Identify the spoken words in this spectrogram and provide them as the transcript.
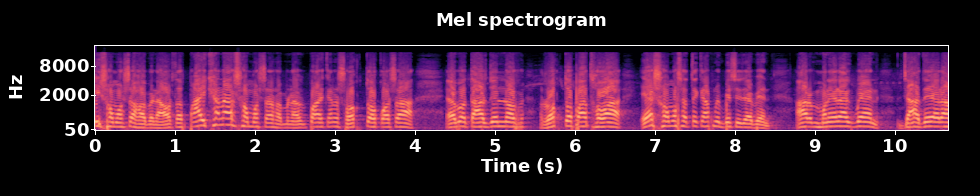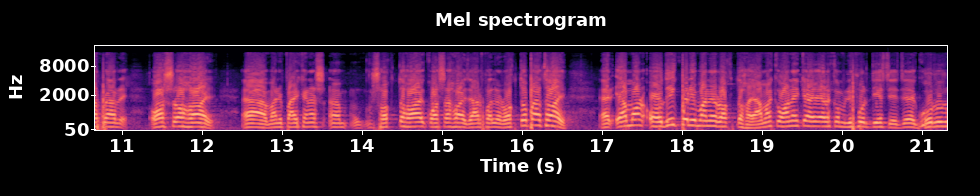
এই সমস্যা হবে না। অর্থাৎ পায়খানার সমস্যা হবে না। পায়খানা শক্ত, কষা এবং তার জন্য রক্তপাত হওয়া এর সমস্যা থেকে আপনি বেঁচে যাবেন। আর মনে রাখবেন, যাদের আপনার অশ্ব হয় মানে পায়খানা শক্ত হয়, কষা হয়, যার ফলে রক্তপাত হয়, আর এমন অধিক পরিমাণে রক্ত হয়। আমাকে অনেকে এরকম রিপোর্ট দিয়েছে যে গরুর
